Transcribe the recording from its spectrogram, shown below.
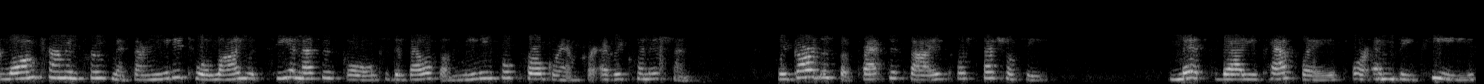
long-term improvements are needed to align with CMS's goal to develop a meaningful program for every clinician, regardless of practice size or specialty. MIPS value pathways, or MVPs,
